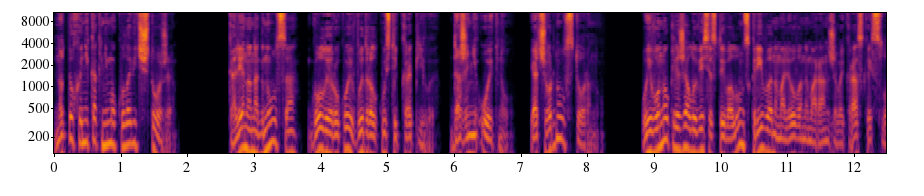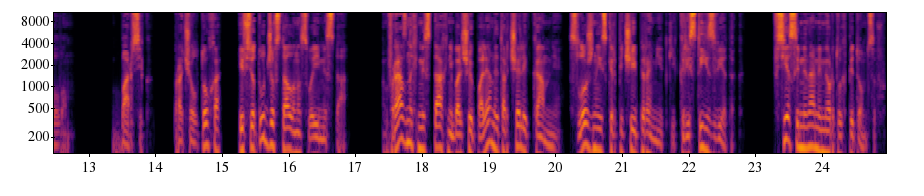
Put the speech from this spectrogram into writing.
но Тоха никак не мог уловить, что же. Колено нагнулся, голой рукой выдрал кустик крапивы, даже не ойкнул, и отшвырнул в сторону. У его ног лежал увесистый валун с криво намалеванным оранжевой краской словом. «Барсик», — прочел Тоха, и все тут же встало на свои места. В разных местах небольшой поляны торчали камни, сложенные из кирпичей пирамидки, кресты из веток. Все с именами мертвых питомцев.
